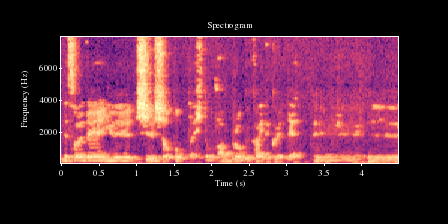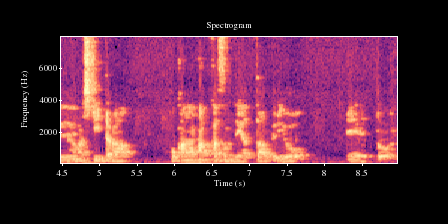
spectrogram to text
で、それで優秀賞を取った人がブログ書いてくれて、えー、話聞いたら、他のハッカソンでやったアプリを、えーっと、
